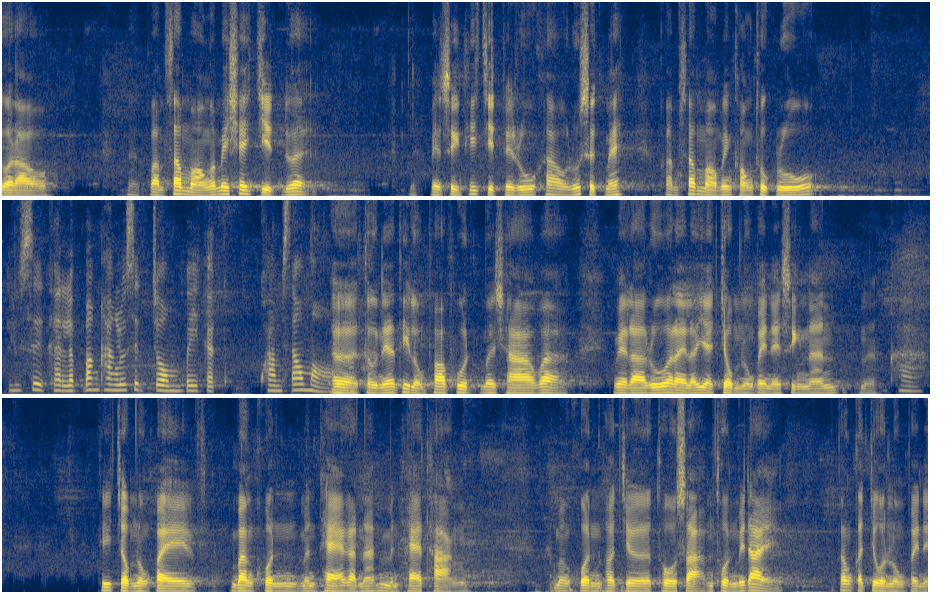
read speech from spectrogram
ตัวเรานะความเศร้าหมองก็ไม่ใช่จิตด้วยนะเป็นสิ่งที่จิตไปรู้เข้า รู้สึกไหม ความเศร้าหมองเป็นของถูกรู้ รู้สึกค่ะ แล้วบางครั้งรู้สึกจมไปกับความเศร้าหมอง เออ ตรงเนี้ยที่หลวงพ่อพูดเมื่อเช้าว่า เวลารู้อะไรแล้วอย่าจมลงไปในสิ่งนั้นนะค่ะที่จมลงไปบางคนมันแพ้กันนะ มันแพ้ทาง บางคนพอเจอโทสะมันทนไม่ได้ ต้องกระโจนลงไปใน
